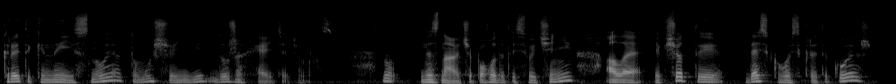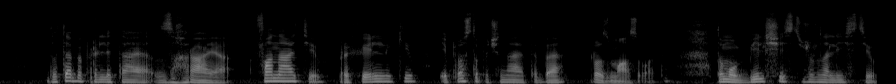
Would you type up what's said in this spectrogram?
критики не існує, тому що її дуже хейтять у нас. Ну, не знаю, чи погодитись ви чи ні, але якщо ти десь когось критикуєш, до тебе прилітає зграя фанатів, прихильників і просто починає тебе розмазувати. Тому більшість журналістів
